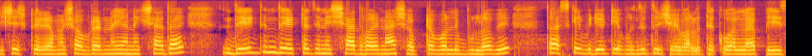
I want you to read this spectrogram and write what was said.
বিশেষ করে আমার সব রান্নাই অনেক স্বাদ হয়। দু একদিন দু একটা জিনিস স্বাদ হয় না, সবটা বললে ভুল হবে। তো আজকের ভিডিওটি এ পর্যন্ত সবাই ভালো থেকো। আল্লাহ হাফিজ।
